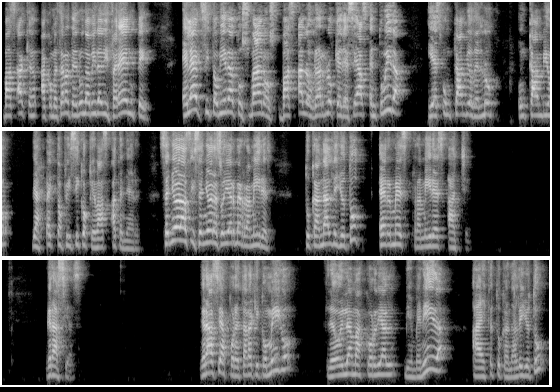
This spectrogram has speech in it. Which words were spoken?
vas a, comenzar a tener una vida diferente. El éxito viene a tus manos, vas a lograr lo que deseas en tu vida y es un cambio de look, un cambio de aspecto físico que vas a tener. Señoras y señores, soy Hermes Ramírez, tu canal de YouTube, Hermes Ramírez H. Gracias. Gracias por estar aquí conmigo. Le doy la más cordial bienvenida a este tu canal de YouTube.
